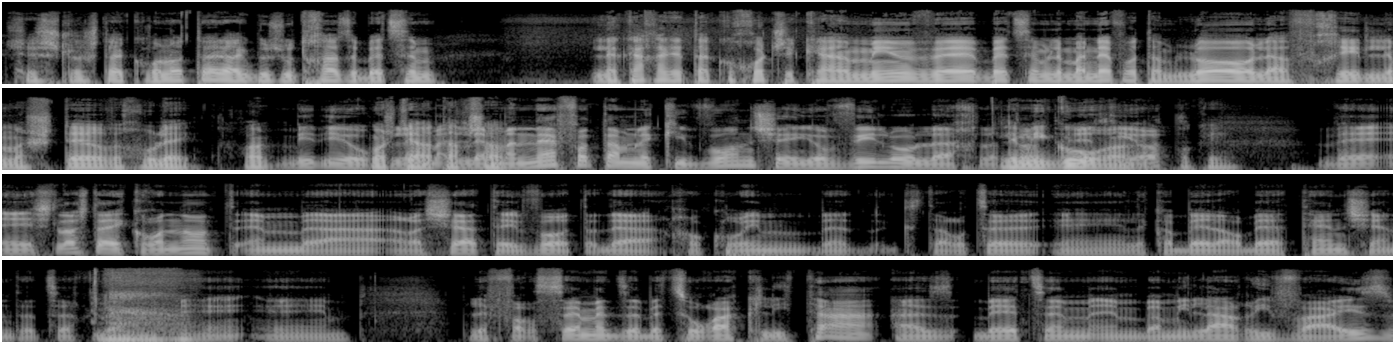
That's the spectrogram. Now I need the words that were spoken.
ששלושת העקרונות האלה, רק ברשותך, זה בעצם לקחת את הכוחות שקיימים ובעצם למנף אותם, לא להפחיד, למשטר וכולי, נכון? בדיוק, כמו שתיארת למ- עכשיו. למנף אותם לכיוון שיובילו להחלטות למיגור, ה- אתיות. אוקיי. ושלושת העקרונות הם בראשי התיבות, אתה יודע, ב- כשאתה רוצה אה, לקבל הרבה attention, אתה צריך גם אה, אה, לפרסם את זה בצורה קליטה, אז בעצם הם במילה revise,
